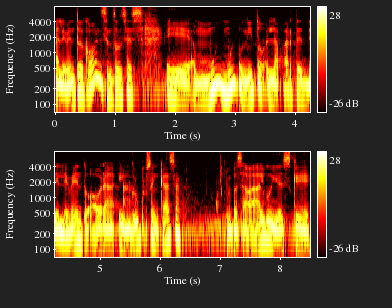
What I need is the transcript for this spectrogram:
evento de jóvenes. Entonces, eh, muy, muy bonito la parte del evento. Ahora, en grupos en casa me pasaba algo y es que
